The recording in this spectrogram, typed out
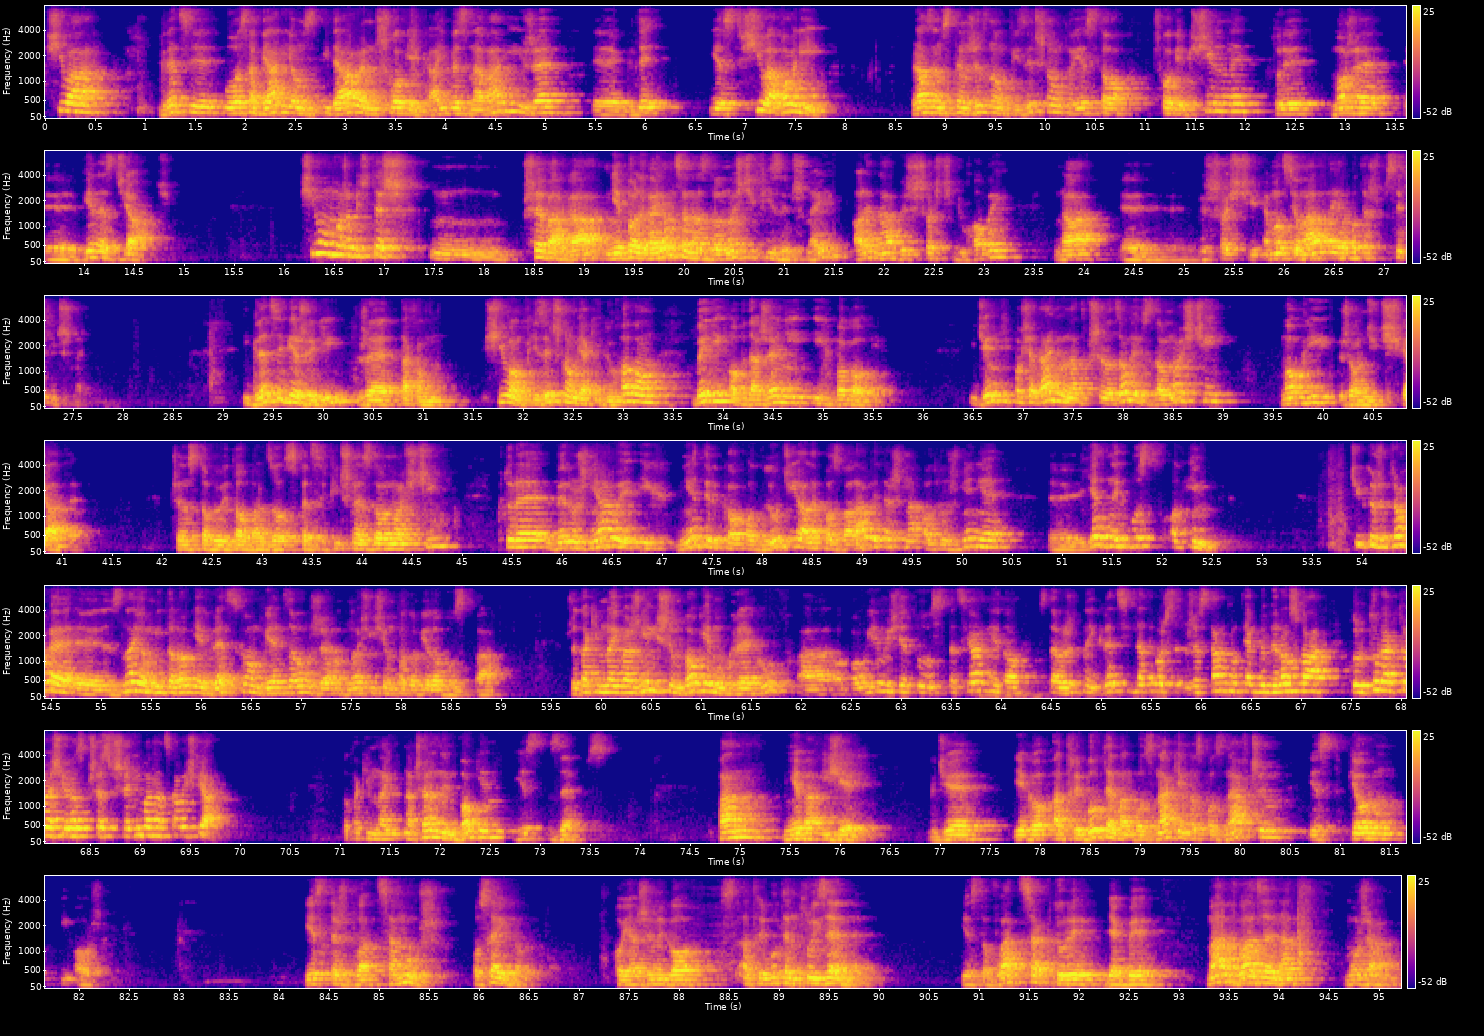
Siła, Grecy uosabiali ją z ideałem człowieka i wyznawali, że yy, gdy jest siła woli razem z tężyzną fizyczną, to jest to człowiek silny, który może y, wiele zdziałać. Siłą może być też mm, przewaga nie polegająca na zdolności fizycznej, ale na wyższości duchowej, na y, wyższości emocjonalnej albo też psychicznej. I Grecy wierzyli, że taką siłą fizyczną, jak i duchową byli obdarzeni ich bogowie i dzięki posiadaniu nadprzyrodzonych zdolności mogli rządzić światem. Często były to bardzo specyficzne zdolności, które wyróżniały ich nie tylko od ludzi, ale pozwalały też na odróżnienie y, jednych bóstw od innych. Ci, którzy trochę y, znają mitologię grecką, wiedzą, że odnosi się to do wielobóstwa, że takim najważniejszym bogiem u Greków, a odwołujemy się tu specjalnie do starożytnej Grecji, dlatego że stamtąd jakby wyrosła kultura, która się rozprzestrzeniła na cały świat. To takim naczelnym bogiem jest Zeus. Pan nieba i ziemi, gdzie jego atrybutem albo znakiem rozpoznawczym jest piorun i orzeł. Jest też władca mórz, Posejdon. Kojarzymy go z atrybutem trójzębem. Jest to władca, który jakby ma władzę nad morzami.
